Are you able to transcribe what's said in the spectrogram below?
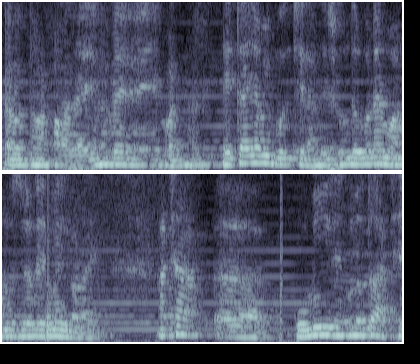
কারোর ধর পাওয়া যায় এইভাবে ইয়ে করে। এটাই আমি বলছিলাম যে সুন্দরবনের মানুষজনের লড়াই। আচ্ছা আহ, কুমির এগুলো তো আছে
